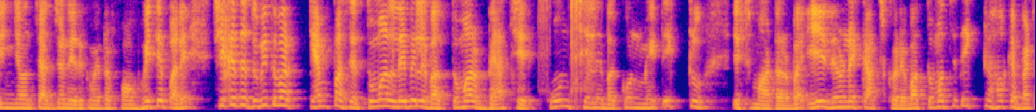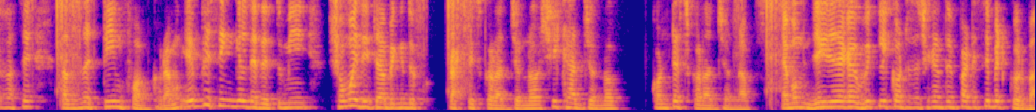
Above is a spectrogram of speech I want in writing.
তিনজন, চারজন এরকম একটা ফর্ম হইতে পারে। সেক্ষেত্রে তুমি তোমার ক্যাম্পাসে তোমার লেভেলে বা তোমার ব্যাচের কোন ছেলে বা কোন মেয়েটা একটু স্মার্টার বা এই ধরনের কাজ করে বা তোমার সাথে একটু হালকা ব্যাটার আছে, তাদের সাথে টিম ফর্ম করো। এবং এভরি সিঙ্গেল ডেতে তুমি সময় দিতে হবে কিন্তু প্র্যাকটিস করার জন্য, শেখার জন্য কন্টেস্ট করার জন্য। এবং যে জায়গায় উইকলি কন্টেস্ট সেখানে তুমি পার্টিসিপেট করবা।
